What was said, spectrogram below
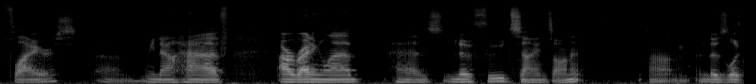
flyers. Um, we now have our writing lab has no food signs on it, um, and those look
